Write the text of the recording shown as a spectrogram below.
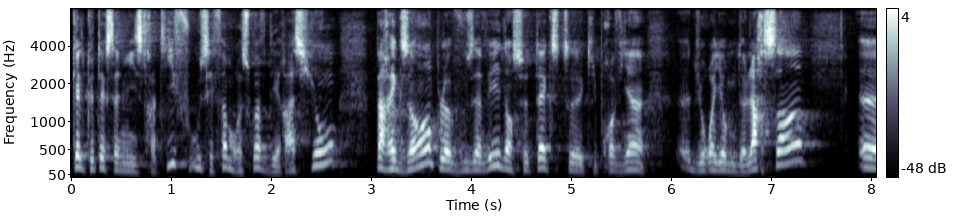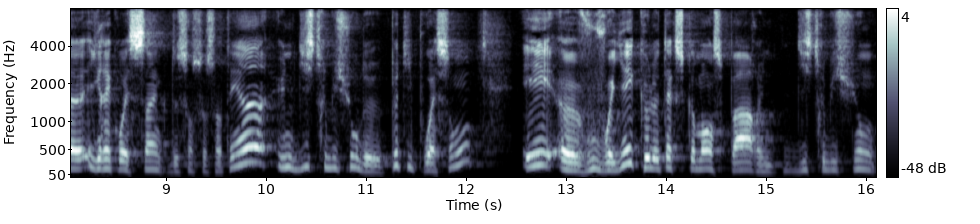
quelques textes administratifs où ces femmes reçoivent des rations. Par exemple, vous avez dans ce texte qui provient du royaume de Larsa, YOS 5 261, une distribution de petits poissons. Et vous voyez que le texte commence par une distribution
